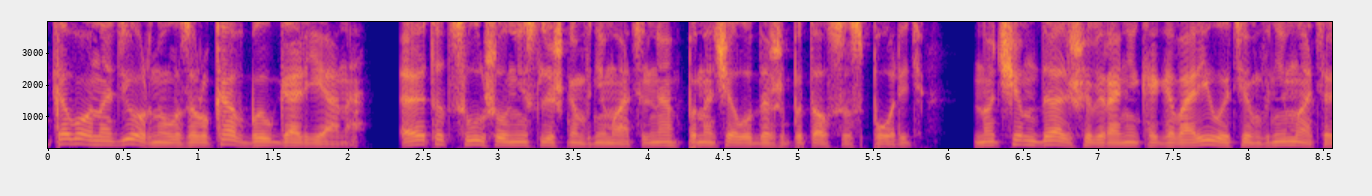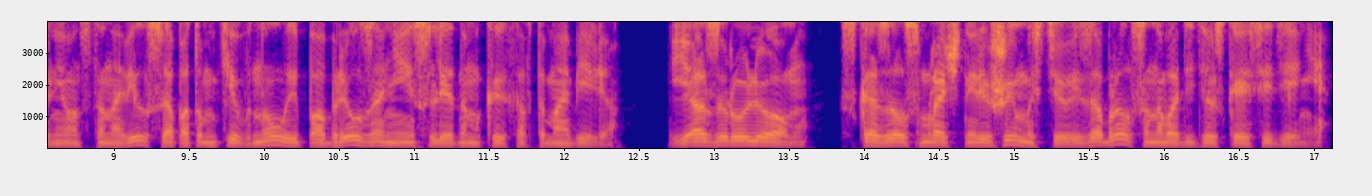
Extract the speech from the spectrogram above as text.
кого она дернула за рукав, был Гальяна. Этот слушал не слишком внимательно, поначалу даже пытался спорить, но чем дальше Вероника говорила, тем внимательнее он становился, а потом кивнул и побрел за ней следом к их автомобилю. «Я за рулем», — сказал с мрачной решимостью и забрался на водительское сиденье.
